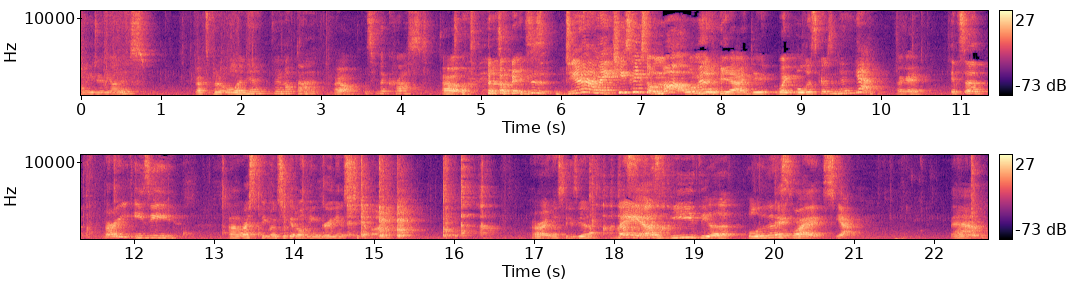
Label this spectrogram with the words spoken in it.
Will you do the honors? Do I have to put it all in here? No, not that. Oh. That's for the crust. Oh. Is, do you know how to make cheesecakes or not, woman? yeah, I do. Wait, all this goes in here? Yeah. Okay. It's a very easy uh, recipe once you get all the ingredients together. Alright, that's easier. Bam! That's easier. All of this? Egg whites, yeah. Bam.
